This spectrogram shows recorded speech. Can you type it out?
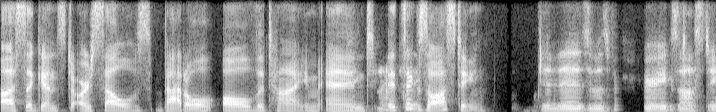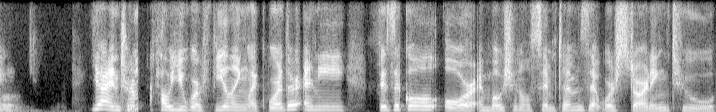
us against ourselves battle all the time and exactly. it's exhausting. It is. It was very exhausting. Yeah, in terms of how you were feeling, like were there any physical or emotional symptoms that were starting to,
